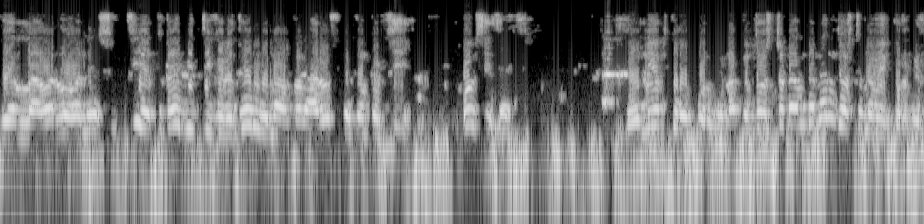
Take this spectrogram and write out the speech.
যে আল্লাহ আমার রোহানের শক্তি এতটাই বৃদ্ধি করে দেন যেন আপনার আরও পর্যন্ত কি পৌঁছে যায়। নিয়ত করে করবেন আপনি দশটা নাম জানেন দশটা নামে করবেন।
